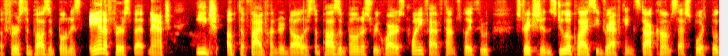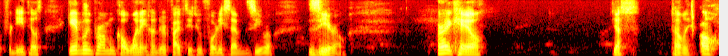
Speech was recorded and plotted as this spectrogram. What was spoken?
of first deposit bonus and a first bet match, each up to $500. Deposit bonus requires 25 times playthrough. Restrictions do apply. See DraftKings.com slash sportsbook for details. Gambling problem? Call 1-800-522-4700. All right, Kale. Yes, tell me. Oh,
